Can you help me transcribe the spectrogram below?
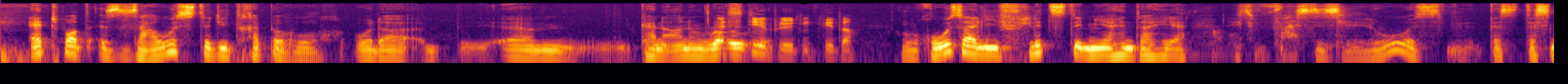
Edward sauste die Treppe hoch oder ähm, keine Ahnung. Ro Stilblüten wieder. Rosalie flitzte mir hinterher. Ich so, was ist los? Das, das,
